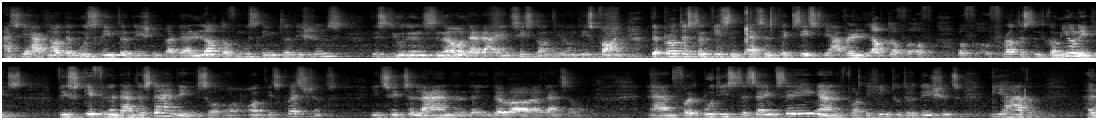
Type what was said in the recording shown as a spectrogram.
as we have not a Muslim tradition, but a lot of Muslim traditions. The students know that I insist on, on this point. The Protestantism doesn't exist. We have a lot of, of, of Protestant communities with different understandings on, these questions in Switzerland and in the world and so on. And for Buddhists, the same thing, and for the Hindu traditions, we have a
